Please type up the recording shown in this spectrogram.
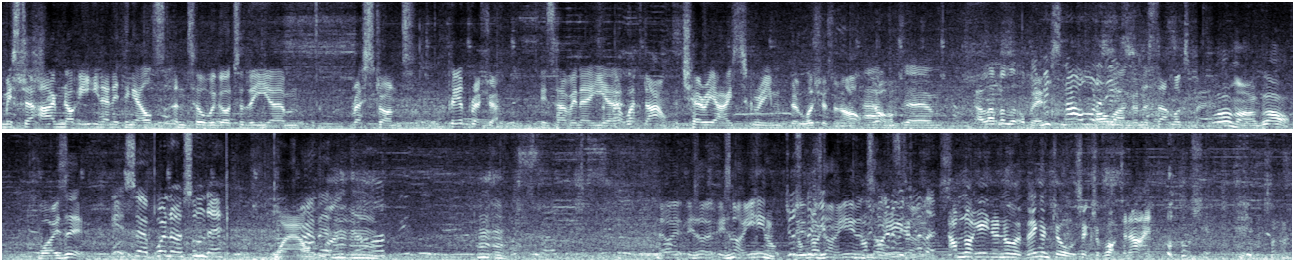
Mister, I'm not eating anything else until we go to the um, restaurant. Peer pressure. He's having a, Not uh, left out. a cherry ice cream. Delicious and all. And um, I'll have a little bit. Missing out on one Oh of my goodness, that looks better. Oh my god. What is it? It's a Bueno sundae. Wow. Try No, he's, he's not eating. Just he's not eating I'm until not it's even done. jealous. I'm not eating another thing until six o'clock tonight.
